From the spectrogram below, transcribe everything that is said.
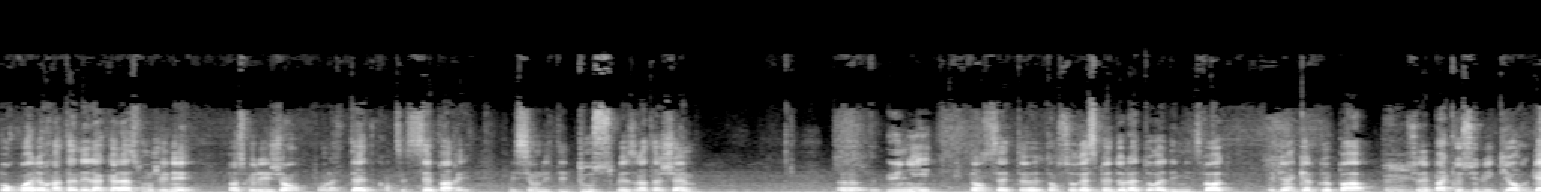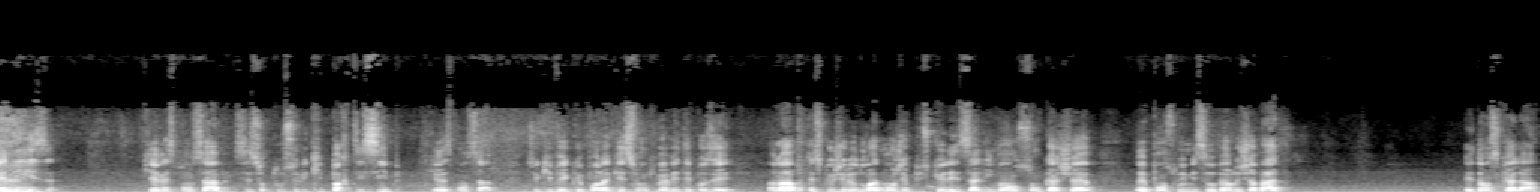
Pourquoi le Khatan et la Kala sont gênés? Parce que les gens font la tête quand c'est séparé. Mais si on était tous, Bezrat Hashem, euh, unis dans, euh, dans ce respect de la Torah et des mitzvot, eh bien, quelque part, ce n'est pas que celui qui organise qui est responsable, c'est surtout celui qui participe qui est responsable. Ce qui fait que pour la question qui m'avait été posée, Rav, est-ce que j'ai le droit de manger puisque les aliments sont cachers Réponse oui, mais c'est ouvert le Shabbat. Et dans ce cas-là,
